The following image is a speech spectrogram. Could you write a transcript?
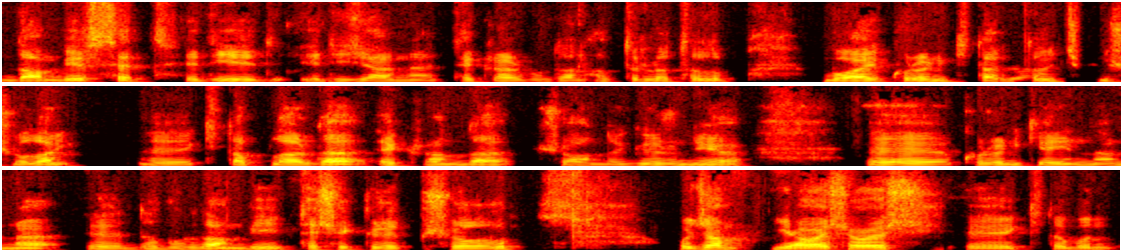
dan bir set hediye edeceğini tekrar buradan hatırlatalım. Bu ay Kronik kitaptan çıkmış olan e, kitaplar da ekranda şu anda görünüyor. E, Kronik yayınlarına e, da buradan bir teşekkür etmiş olalım. Hocam yavaş yavaş e, kitabın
